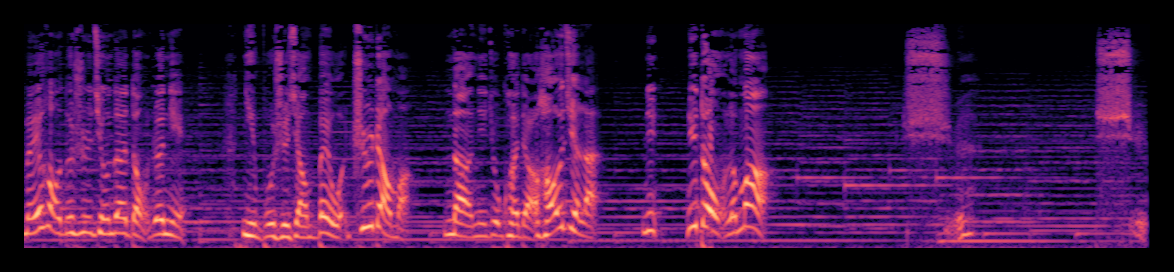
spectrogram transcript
美好的事情在等着你。你不是想被我吃掉吗？那你就快点好起来。你你懂了吗？是是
